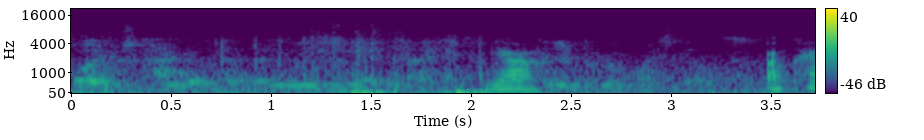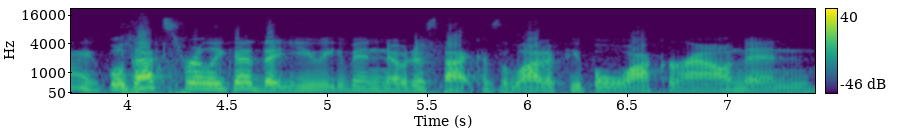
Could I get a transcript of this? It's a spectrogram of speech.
So I just kind of have been winging it and I Yeah. can improve my skills. Okay. Well, that's really good that you even notice that because a lot of people walk around and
